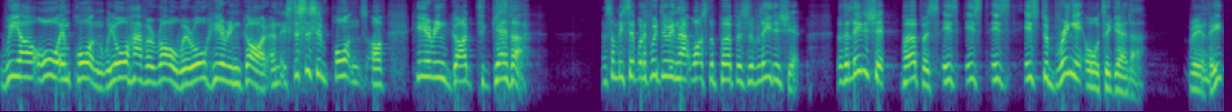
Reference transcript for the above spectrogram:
we are all important. We all have a role. We're all hearing God. And it's just this importance of hearing God together. And somebody said, well, if we're doing that, what's the purpose of leadership? But the leadership purpose is, is, is, is to bring it all together, really,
